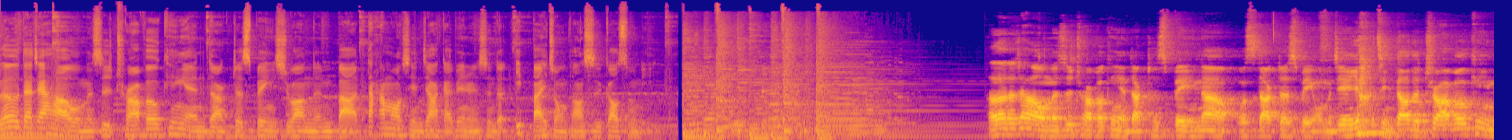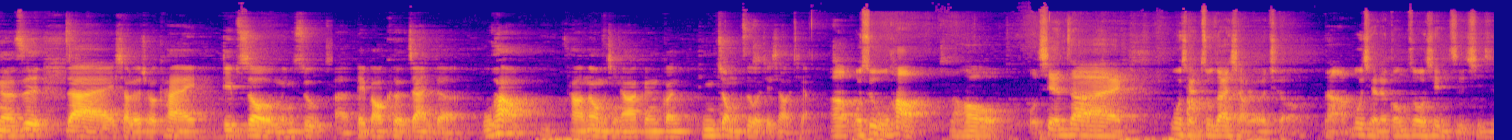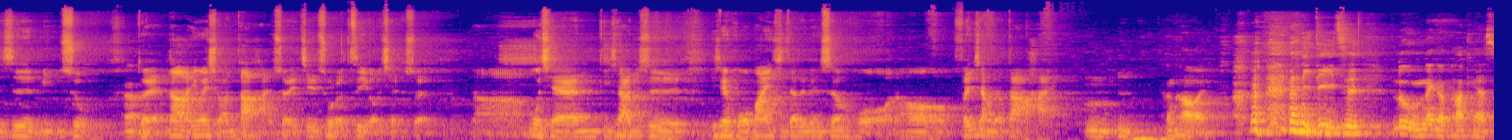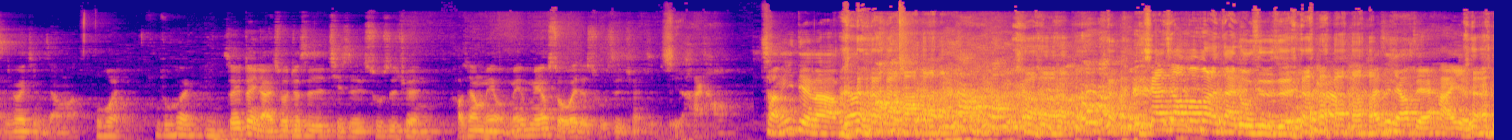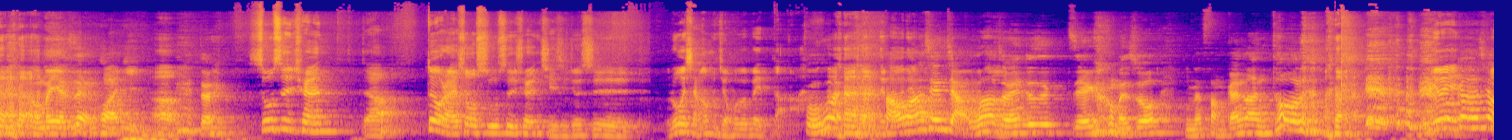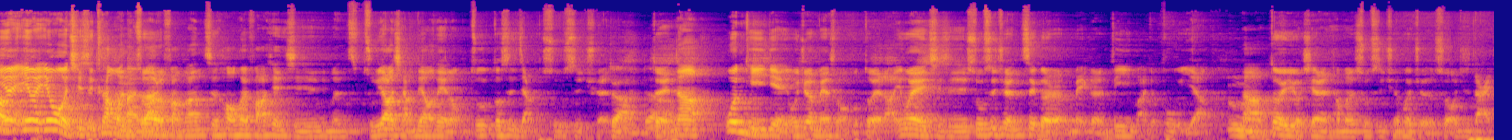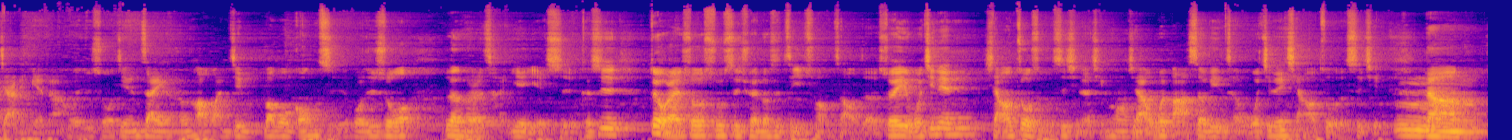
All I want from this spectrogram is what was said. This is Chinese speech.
Hello，大家好，我们是 Travel King and Doctor Spin，希望能把大冒险家改变人生的一百种方式告诉你。Hello，大家好，我们是 Travel King and Doctor Spin。那我是 Doctor Spin。我们今天邀请到的 Travel King 呢，是在小琉球开 Deep Soul 民宿呃背包客栈的吴浩。好，那我们请他跟观听众自我介绍一下。呃，我是吴浩，然后我现在目前住在小琉球。那目前的工作性质其实是民宿，对。那因为喜欢大海，所以接触了自由潜水。那目前底下就是一些伙伴一起在这边生活，然后分享着大海。嗯嗯，很好哎。那你第一次录那个 podcast 你会紧张吗？不会，不会。嗯，所以对你来说，就是其实舒适圈好像没有，没有，没有所谓的舒适圈，是不是？还好。长一点啦，不要。你现在是要慢慢的带路，是不是？还是你要直接嗨？也是，我们也是很欢迎。嗯，对。舒适圈，对啊，对我来说，舒适圈其实就是。如果想那么久，会不会被打？不会。好，我要先讲。吴浩昨天就是直接跟我们说，你们仿干烂透了。因为 因为因为因为我其实看完所有的仿干之后，会发现其实你们主要强调内容都都是讲舒适圈。对啊，对。那问题点，我觉得没什么不对啦。因为其实舒适圈这个人，每个人第一版就不一样。那对于有些人，他们的舒适圈会觉得说，就是待在家里面啊，或者是说今天在一个很好环境，包括公职，或者是说。任何的产业也是，可是对我来说，舒适圈都是自己创造的。所以我今天想要做什么事情的情况下，我会把它设定成我今天想要做的事情。嗯，那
